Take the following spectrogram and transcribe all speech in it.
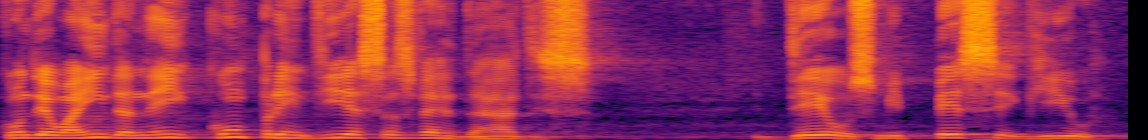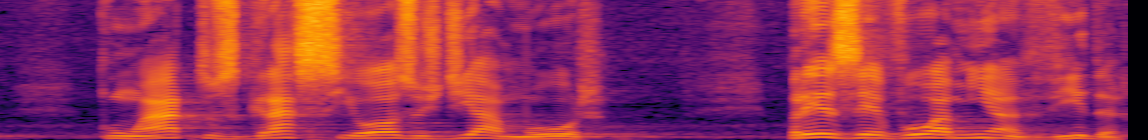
quando eu ainda nem compreendia essas verdades. Deus me perseguiu com atos graciosos de amor, preservou a minha vida.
